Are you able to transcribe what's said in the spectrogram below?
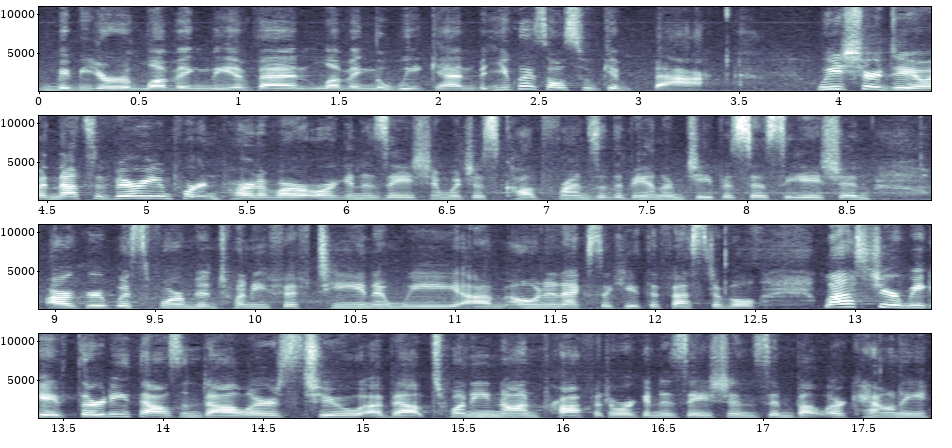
maybe you're loving the event, loving the weekend, but you guys also give back. We sure do, and that's a very important part of our organization, which is called Friends of the Bantam Jeep Association. Our group was formed in 2015, and we um, own and execute the festival. Last year, we gave $30,000 to about 20 nonprofit organizations in Butler County,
